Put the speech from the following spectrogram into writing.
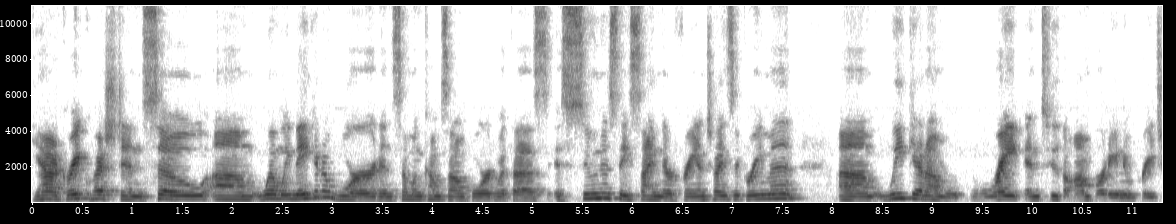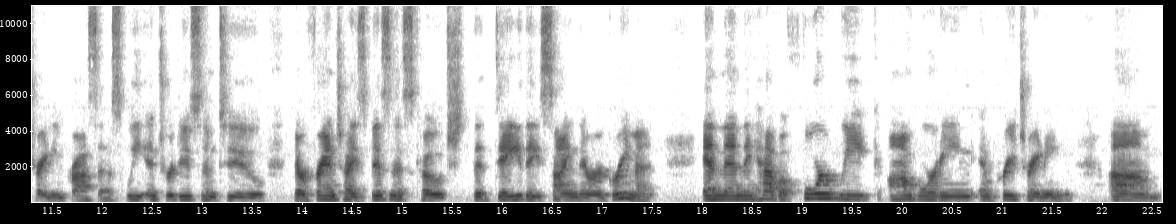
Yeah, great question. So, um, when we make an award and someone comes on board with us, as soon as they sign their franchise agreement, um, we get them right into the onboarding and pre-training process. We introduce them to their franchise business coach the day they sign their agreement, and then they have a four-week onboarding and pre-training um,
